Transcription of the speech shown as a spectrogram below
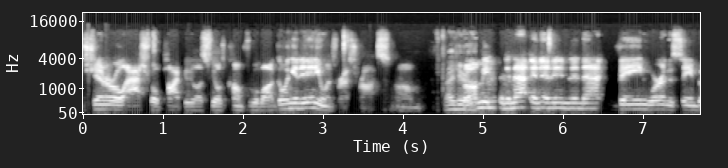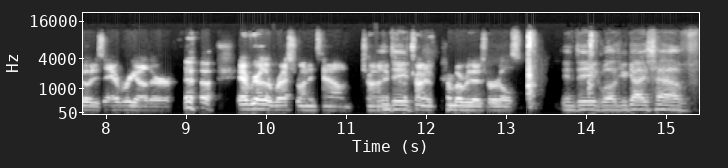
general Asheville populace feels comfortable about going into anyone's restaurants. Um, I hear. But, I mean, and in that and, and in that vein, we're in the same boat as every other every other restaurant in town, trying Indeed. to trying to come over those hurdles. Indeed. Well, you guys have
